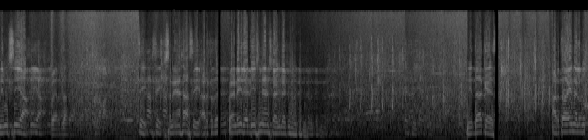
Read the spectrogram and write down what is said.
നിംസിയ. സി, സ്നേഹ സി. അടുത്തത് വേണ്ടി രതീഷിനെ സ്റ്റേജിലേക്ക് ക്ഷണിക്കുന്നു. നിത കേസ് അടുത്തതായി നൽകും.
